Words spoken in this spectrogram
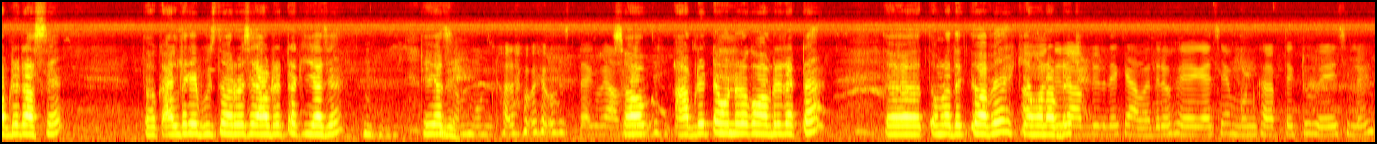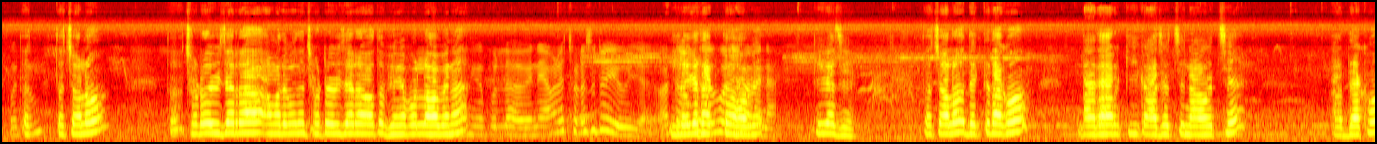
আপডেট আসছে। তো কাল থেকে বুঝতে পারবে সেই আপডেটটা কী আছে। ঠিক আছে? সব আপডেটটা অন্যরকম আপডেট একটা। তো তোমরা দেখতে পাবে কেমন আপডেট আপডেট দেখে আমাদেরও হয়ে গেছে। মন খারাপ তো একটু হয়েছিলই প্রথম। তো চলো। তো ছোটো ইউজাররা আমাদের মতন ছোটো ইউজাররা অত ভেঙে পড়লে হবে না। ভেঙে পড়লে হবে না। আমরা ছোট ছোট ইউজার লেগে থাকতে হবে। না। ঠিক আছে? তো চলো দেখতে থাকো। দাদার কি কাজ হচ্ছে না হচ্ছে। আর দেখো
